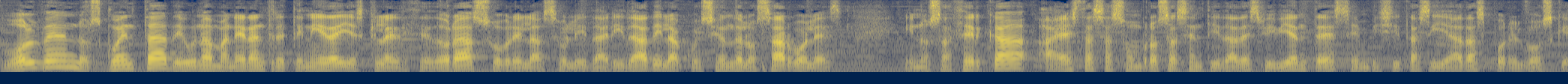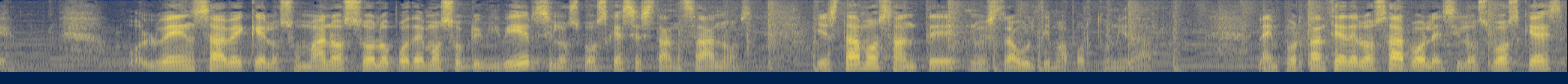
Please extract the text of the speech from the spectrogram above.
Wolven nos cuenta de una manera entretenida y esclarecedora sobre la solidaridad y la cohesión de los árboles y nos acerca a estas asombrosas entidades vivientes en visitas guiadas por el bosque. Wolven sabe que los humanos solo podemos sobrevivir si los bosques están sanos y estamos ante nuestra última oportunidad. La importancia de los árboles y los bosques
